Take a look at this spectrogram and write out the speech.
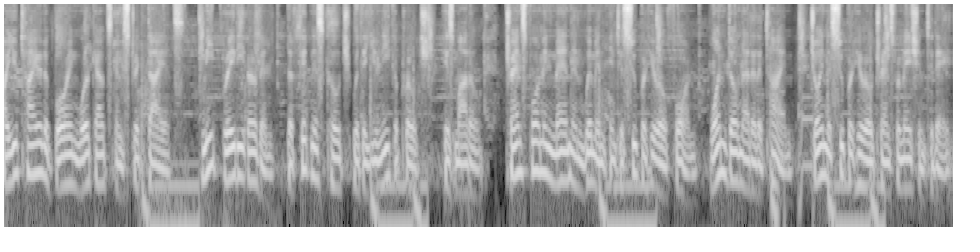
Are you tired of boring workouts and strict diets? Meet Brady Ervin, the fitness coach with a unique approach, his motto, transforming men and women into superhero form, one donut at a time, join the superhero transformation today.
